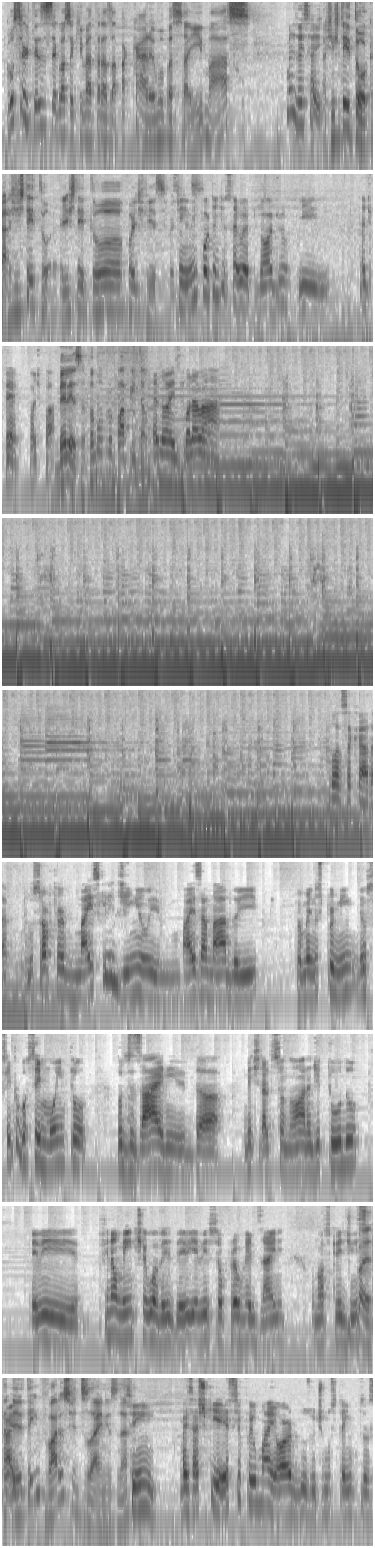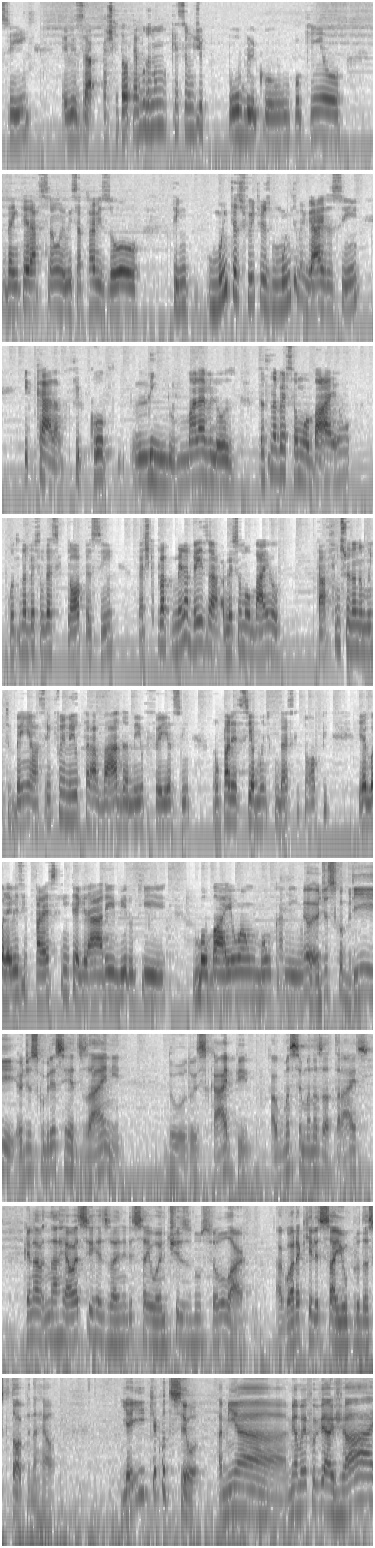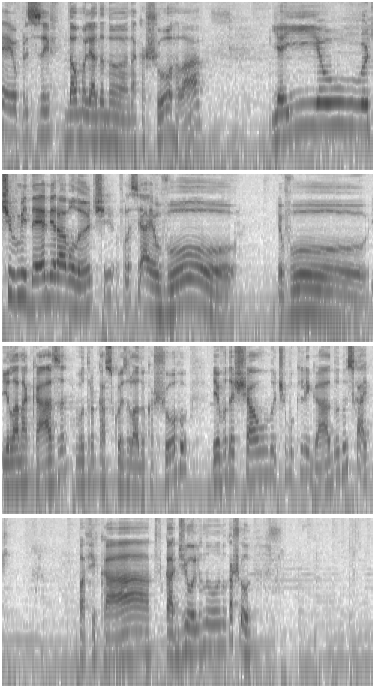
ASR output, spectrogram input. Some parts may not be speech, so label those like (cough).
com certeza esse negócio aqui vai atrasar pra caramba pra sair, mas. Mas vai sair. A gente tentou, cara, a gente tentou. A gente tentou, foi difícil, foi Sim, difícil. o importante é sair o episódio e tá de pé, pode papo. Beleza, vamos pro papo então. É nóis, bora lá. Nossa, cara, o software mais queridinho e mais amado aí, pelo menos por mim, eu sempre gostei muito do design, da identidade sonora, de tudo. Ele finalmente chegou a vez dele e ele sofreu um redesign, o nosso queridinho Pô, Sky. Ele tem vários redesigns, né? Sim, mas acho que esse foi o maior dos últimos tempos, assim. Eles acho que estão até mudando uma questão de público, um pouquinho da interação, ele se atualizou, tem muitas features muito legais assim. E cara, ficou lindo, maravilhoso. Tanto na versão mobile quanto na versão desktop, assim. Acho que pela primeira vez a versão mobile tá funcionando muito bem. Ela sempre foi meio travada, meio feia, assim. Não parecia muito com desktop. E agora eles parecem que integraram e viram que mobile é um bom caminho. Eu descobri, eu descobri esse redesign do, do Skype algumas semanas atrás. Porque na, na real esse redesign ele saiu antes no celular. Agora que ele saiu pro desktop, na real. E aí, o que aconteceu? A minha, minha mãe foi viajar, e aí eu precisei dar uma olhada no, na cachorra lá. E aí eu, eu tive uma ideia mirabolante. Eu falei assim, ah, eu vou... Eu vou ir lá na casa, vou trocar as coisas lá do cachorro e eu vou deixar o notebook ligado no Skype. Pra ficar, ficar de olho no, no cachorro.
